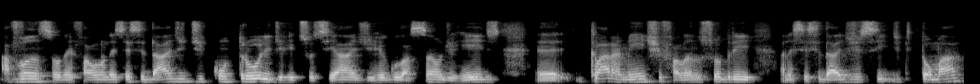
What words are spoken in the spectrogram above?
avançam, né, falam a necessidade de controle de redes sociais, de regulação de redes, é, claramente falando sobre a necessidade de, se, de tomar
